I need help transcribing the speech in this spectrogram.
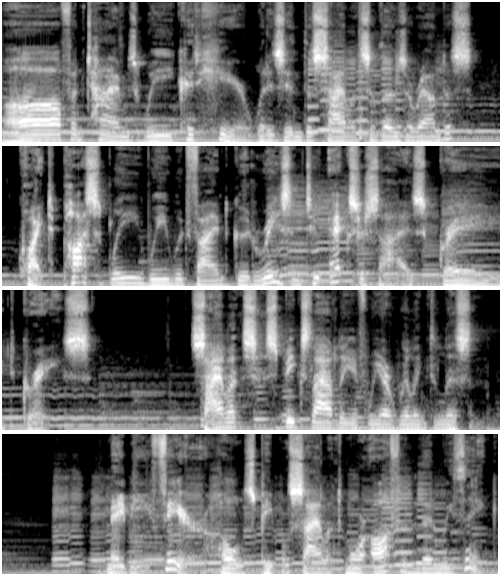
Oftentimes we could hear what is in the silence of those around us Quite possibly, we would find good reason to exercise great grace. Silence speaks loudly if we are willing to listen. Maybe fear holds people silent more often than we think.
